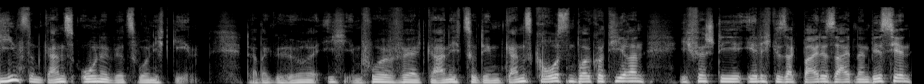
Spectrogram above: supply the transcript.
Dienst und ganz ohne wird's wohl nicht gehen. Dabei gehöre ich im Vorfeld gar nicht zu den ganz großen Boykottierern. Ich verstehe ehrlich gesagt beide Seiten ein bisschen,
